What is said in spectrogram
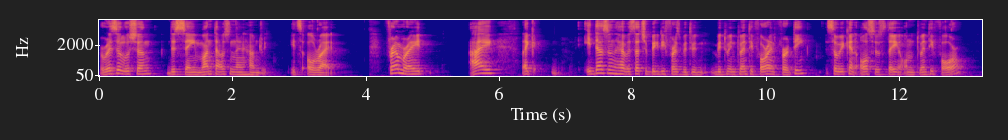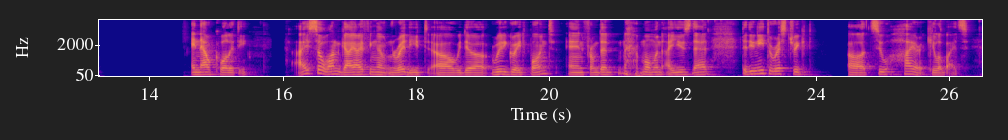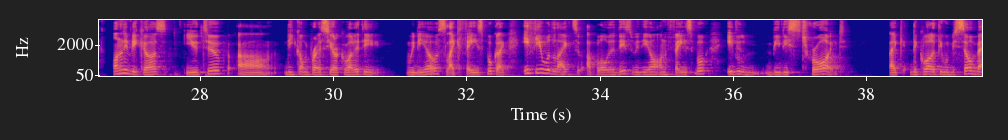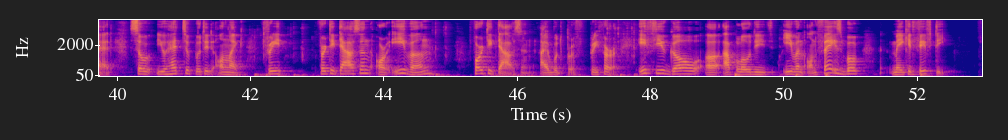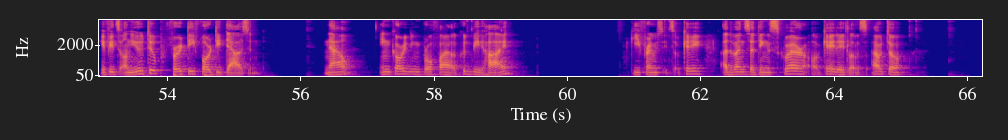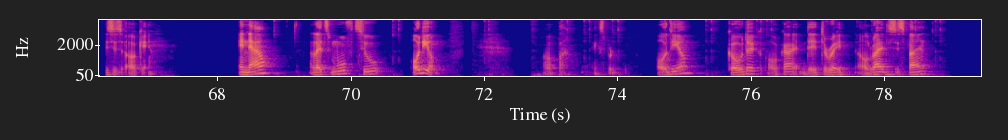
Resolution the same 1900 it's all right. Frame rate i like it doesn't have such a big difference between between 24 and 30 so we can also stay on 24 and now quality. I saw one guy i think on reddit uh, with a really great point and from that moment i used that that you need to restrict uh, to higher kilobytes. Only because youtube uh, decompress your quality videos like facebook like if you would like to upload this video on facebook it will be destroyed like the quality would be so bad. So you had to put it on like 3 30,000 or even 40,000 I would prefer. If you go uh, upload it even on Facebook make it 50 if it's on YouTube 30 40,000 now encoding profile could be high. Keyframes it's okay. Advanced settings square okay. Data levels auto. This is okay and now let's move to audio. Opa, export audio, codec, okay, data rate, all right, this is fine.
